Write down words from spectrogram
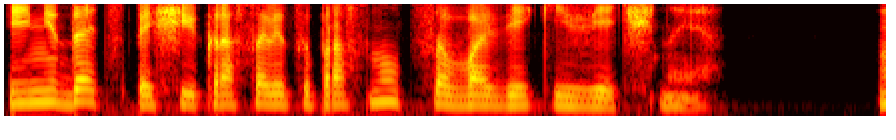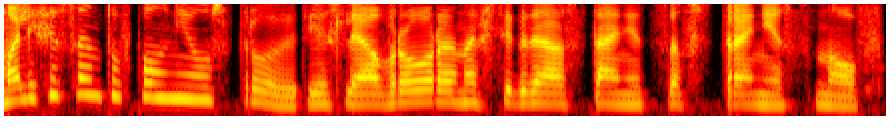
и не дать спящей красавице проснуться во веки вечные. Малефисенту вполне устроит, если Аврора навсегда останется в стране снов,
